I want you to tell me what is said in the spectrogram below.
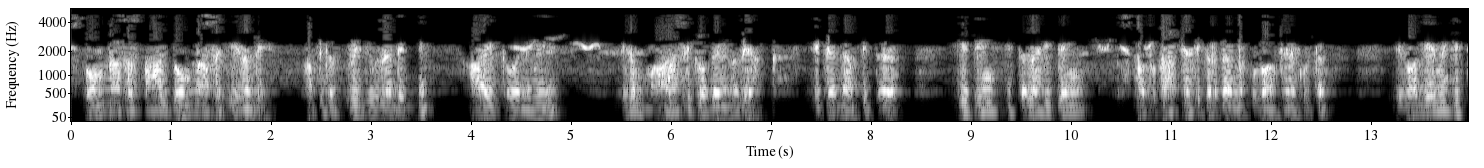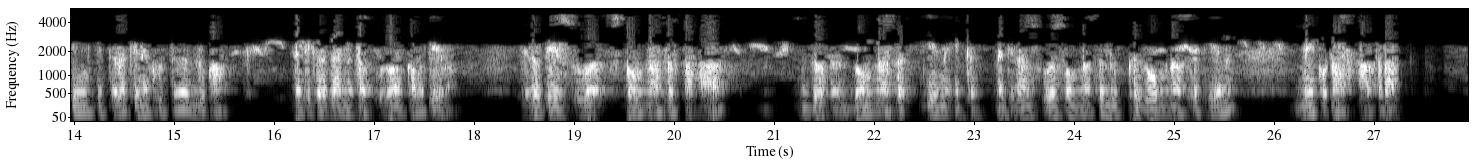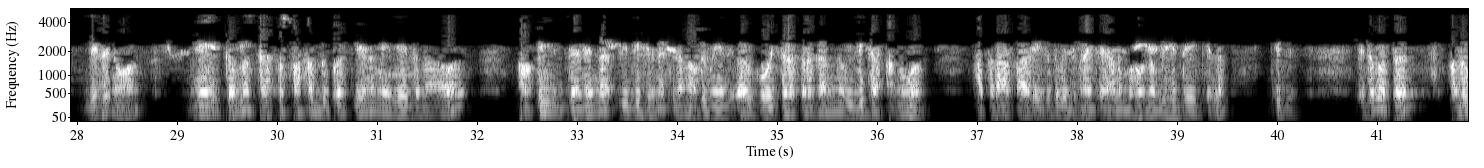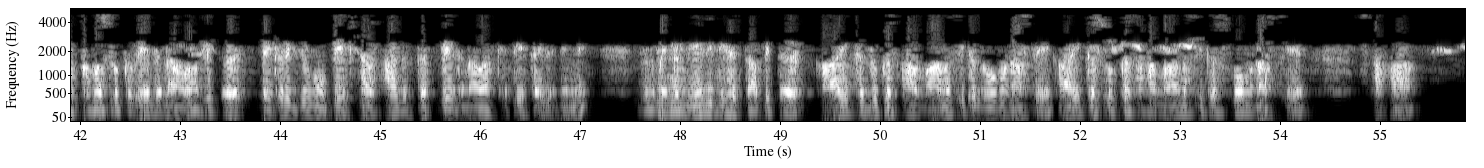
සොම්නස සහ දුම්නස කියන දේ අපිට ඍජුව ලැබෙන්නේ කායිකව නෙමෙයි ඒක මානසිකව දැනෙන දෙයක්. ඒ කියන්නේ අපිට හිතින් හිතලා හිතෙන් සතුටක් ඇති කරගන්න පුළුවන් කෙනෙකුට ඒ වගේම හිතින් හිතලා කෙනෙකුට දුකක් ඇති කරගන්නත් පුළුවන්කම තියෙනවා. ඒක තේසුව සොම්නස සහ දොම්නස කියන එක. නැතිනම් සුව සොම්නස දුක්ඛ දොම්නස කියන මේ කොටස් හතරක් දෙදෙනවා. මේ එකම සැප සහ දුක කියන මේ වේදනාව අපි දැනෙන විදිහ නැතිනම් අපි මේ දේවල් ගෝචර කරගන්න විදිහ අනුව හතර ආකාරයකට බෙදෙනවා. ඒකයි අනුභවන බෙහෙතේ කියලා කිව්වේ. එතකොට අදුක්ඛම සුඛ වේදනාව අපිට ඒක ඍජුවම උපේක්ෂා සාගත වේදනාවක් හැටියටයි දැනෙන්නේ. මෙන්න මේ විදිහට අපිට කායික දුක සහ මානසික දෝමනස්ය, කායික සුඛ සහ මානසික සෝමනස්ය සහ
